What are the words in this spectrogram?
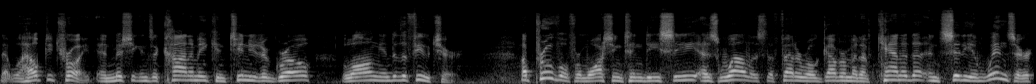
that will help Detroit and Michigan's economy continue to grow long into the future. Approval from Washington, D.C., as well as the federal government of Canada and City of Windsor,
